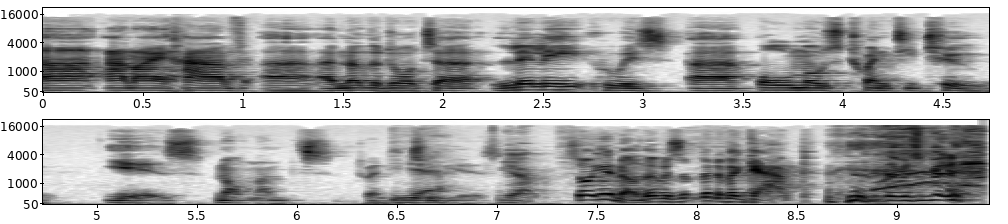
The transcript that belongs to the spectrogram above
Uh, and I have uh, another daughter, Lily, who is uh, almost 22 years, not months, 22 Yeah. years. Yeah. So, you know, there was a bit of a gap. There was a bit.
